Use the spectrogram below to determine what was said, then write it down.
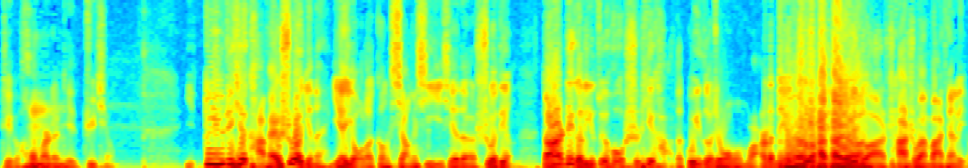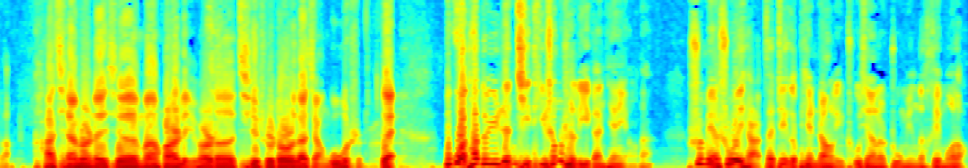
这个后面的这剧情。对于这些卡牌设计呢，也有了更详细一些的设定。当然，这个离最后实体卡的规则，就是我们玩的那个哎呀科乐美差太远的规则啊，差十万八千里了。它前面那些漫画里边的，其实都是在讲故事。对不过，它对于人气提升是立竿见影的。顺便说一下，在这个篇章里出现了著名的黑魔岛。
